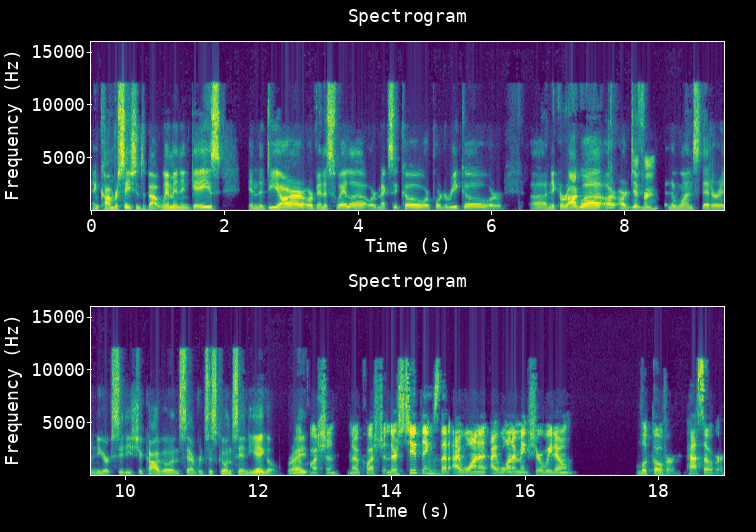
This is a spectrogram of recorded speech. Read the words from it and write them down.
and conversations about women and gays in the DR or Venezuela or Mexico or Puerto Rico or uh, Nicaragua are, are different mm-hmm. than the ones that are in New York City, Chicago, and San Francisco and San Diego, right? No question, no question. There's two things that I want to I want to make sure we don't look over, pass over.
